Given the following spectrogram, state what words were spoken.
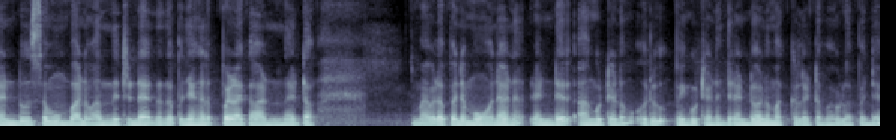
രണ്ട് ദിവസം മുമ്പാണ് വന്നിട്ടുണ്ടായിരുന്നത്. അപ്പോൾ ഞങ്ങൾ ഇപ്പോഴാണ് കാണുന്നത് കേട്ടോ. മവിളപ്പന്റെ മോനാണ്. രണ്ട് ആൺകുട്ടികളും ഒരു പെൺകുട്ടിയാണ്. ഇത് രണ്ടുമാണ് മക്കൾ കേട്ടോ മവിളപ്പന്റെ.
